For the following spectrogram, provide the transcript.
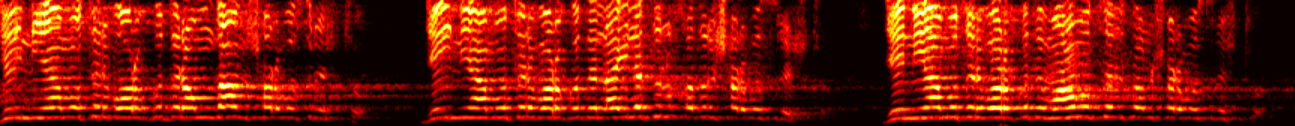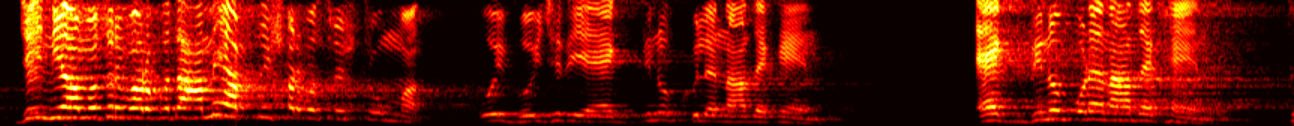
যেই নিয়ামতের বরকতে রমজান সর্বশ্রেষ্ঠ, যেই নিয়ামতের বরকতে লাইলাতুল কদর সর্বশ্রেষ্ঠ যে নিয়ামতের বরকতে মোহাম্মদ সাল্লাম সর্বশ্রেষ্ঠ, যেই নিয়ামতের বরকতে আমি আপনি সর্বশ্রেষ্ঠ উম্মাদ ওই বই যদি একদিনও খুলে না দেখেন, একদিনও পড়ে না দেখেন, তো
